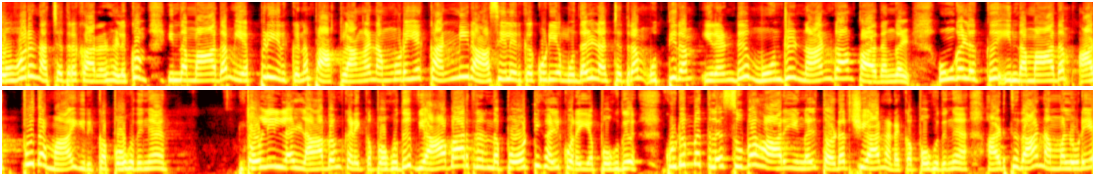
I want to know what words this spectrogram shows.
ஒவ்வொரு நட்சத்திரக்காரர்களுக்கும் இந்த மாதம் எப்படி இருக்குன்னு பார்க்கலாங்க. நம்முடைய கன்னி ராசியில் இருக்கக்கூடிய முதல் நட்சத்திரம் உத்திரம் இரண்டு மூன்று நான்காம் பாதங்கள். உங்களுக்கு இந்த மாதம் அற்புதமாய் இருக்க போகுதுங்க. தொழிலில் லாபம் கிடைக்க போகுது வியாபாரத்தில் இருந்த போட்டிகள் குறைய போகுது குடும்பத்தில் சுப காரியங்கள் தொடர்ச்சியாக நடக்க போகுதுங்க. அடுத்ததாக நம்மளுடைய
